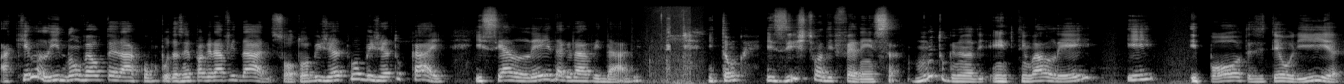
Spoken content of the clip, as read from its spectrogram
aquilo ali não vai alterar, como por exemplo a gravidade. Solta o objeto, o objeto cai. Isso é a lei da gravidade. Então, existe uma diferença muito grande entre a lei e hipótese, teoria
